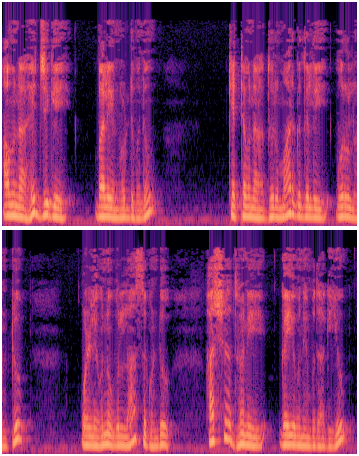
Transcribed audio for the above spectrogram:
ಅವನ ಹೆಜ್ಜೆಗೆ ಬಲೆಯನ್ನೊಡ್ಡುವನು ಕೆಟ್ಟವನ ದುರ್ಮಾರ್ಗದಲ್ಲಿ ಒರುಲುಂಟು ಒಳ್ಳೆಯವನು ಉಲ್ಲಾಸಗೊಂಡು ಹರ್ಷಧ್ವನಿ ಗೈಯುವನೆಂಬುದಾಗಿಯೂ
